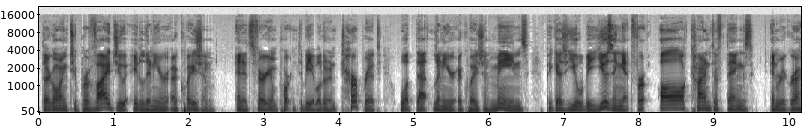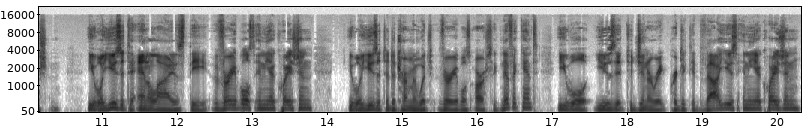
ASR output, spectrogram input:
they're going to provide you a linear equation. And it's very important to be able to interpret what that linear equation means because you will be using it for all kinds of things in regression. You will use it to analyze the variables in the equation. You will use it to determine which variables are significant. You will use it to generate predicted values in the equation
